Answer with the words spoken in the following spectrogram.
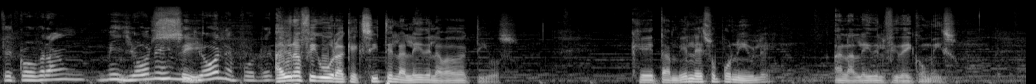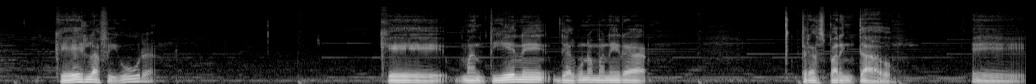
que cobran millones y millones por hay una figura que existe en la ley de lavado de activos que también le es oponible a la ley del fideicomiso que es la figura que mantiene de alguna manera transparentado eh,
